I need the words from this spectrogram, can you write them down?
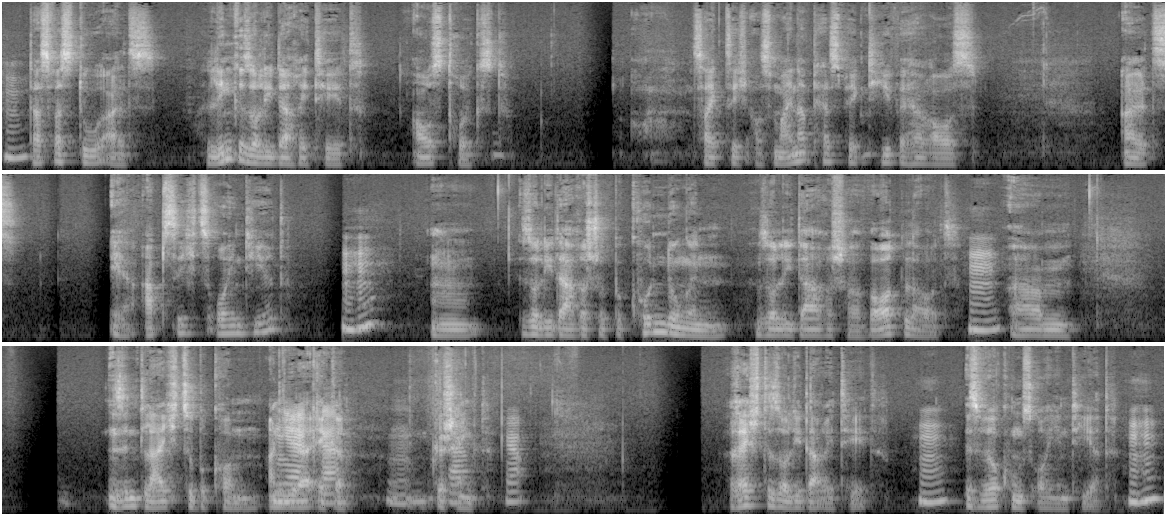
Mhm. Das, was du als linke Solidarität ausdrückst, zeigt sich aus meiner Perspektive heraus als eher absichtsorientiert. Mhm. Mm, solidarische Bekundungen, solidarischer Wortlaut mhm. ähm, sind leicht zu bekommen, an ja, jeder klar. Ecke mhm, geschenkt. Ja. Rechte Solidarität mhm. ist wirkungsorientiert. Mhm.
